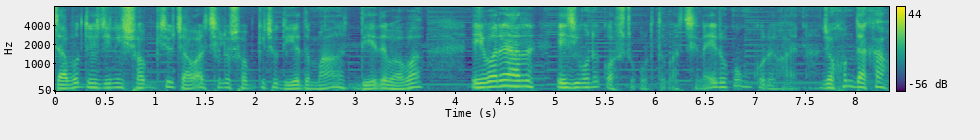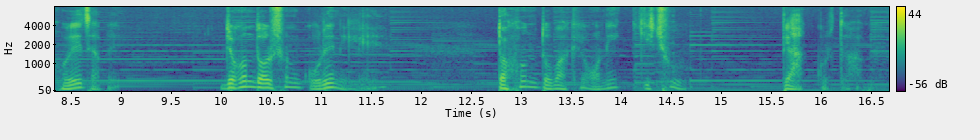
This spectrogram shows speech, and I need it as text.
যাবতীয় জিনিস সব কিছু চাওয়ার ছিল সব কিছু দিয়ে দে মা, দিয়ে দে বাবা। এবারে আর এই জীবনে কষ্ট করতে পারছি না, এরকম করে হয় না। যখন দেখা হয়ে যাবে, যখন দর্শন করে নিলে, তখন তোমাকে অনেক কিছু ত্যাগ করতে হবে।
